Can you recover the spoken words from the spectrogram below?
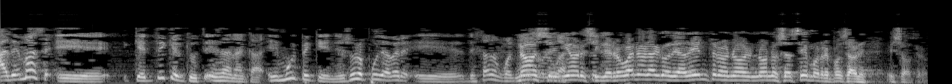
Además, eh, que el ticket que ustedes dan acá es muy pequeño. Yo lo pude haber eh, dejado en cualquier No, otro lugar. señor, si le robaron algo de adentro, no, no nos hacemos responsables. Es otro.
